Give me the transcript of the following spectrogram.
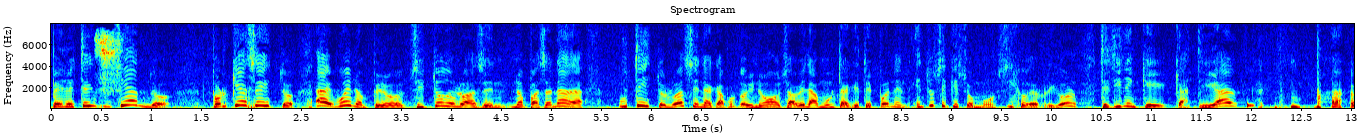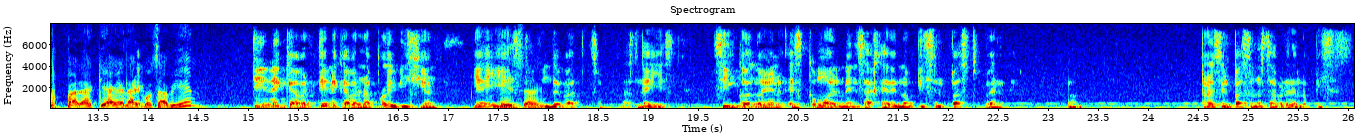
pero está ensuciando. ¿Por qué hace esto? Ay, bueno, pero si todos lo hacen, no pasa nada. Usted esto lo hacen en Acapulco y no, ¿sabe la multa que te ponen? Entonces, ¿qué somos? ¿Hijos de rigor? ¿Te tienen que castigar para que hagas las cosas bien? Tiene que haber, tiene que haber una prohibición y ahí es todo Exacto. un debate sobre las leyes. Sí, cuando hay un- es como el mensaje de no pise el pasto verde, ¿no? Pero si el pasto no está verde lo pisas.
